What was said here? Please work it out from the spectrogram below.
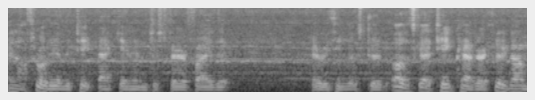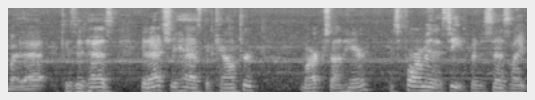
And I'll throw the other tape back in and just verify that everything looks good. Oh, it's got a tape counter. I could have gone by that because it has, it actually has the counter marks on here. It's four minutes each, but it says like,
